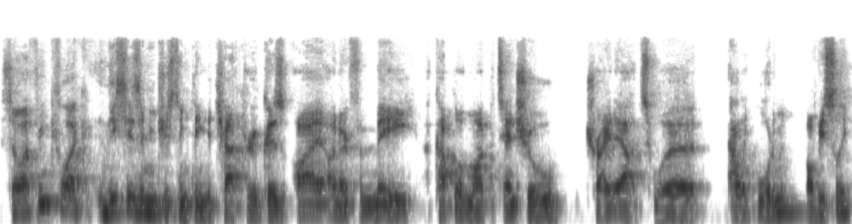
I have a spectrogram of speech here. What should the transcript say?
So I think like this is an interesting thing to chat through because I, I know for me a couple of my potential trade outs were Alec Waterman, obviously,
